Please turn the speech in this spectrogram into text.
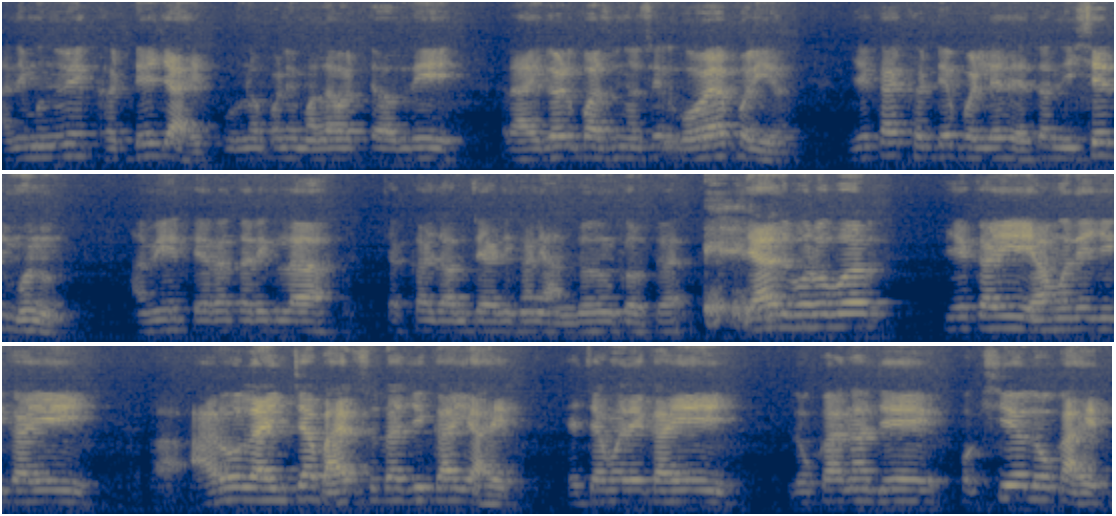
आणि म्हणून हे खड्डे जे आहेत पूर्णपणे मला वाटतं अगदी रायगडपासून असेल गोव्यापर्यंत जे काय खड्डे पडलेले आहेत त्याचा निषेध म्हणून आम्ही तेरा तारीखला चक्काजामचं या ठिकाणी आंदोलन करतोय. त्याचबरोबर जे काही ह्यामध्ये जी काही आरो लाईनच्या बाहेर सुद्धा जी काही आहेत त्याच्यामध्ये काही लोकांना जे पक्षीय लोक आहेत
